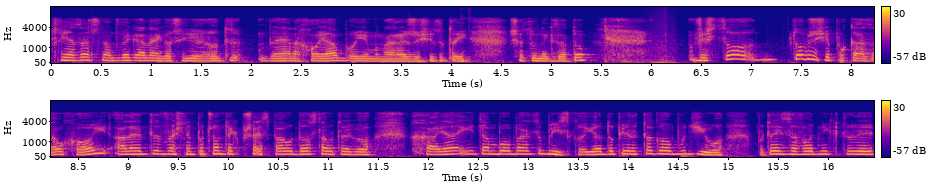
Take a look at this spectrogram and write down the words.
To ja zacznę od weganego, czyli od Briana Hoya, bo jemu należy się tutaj szacunek za to. Wiesz co, dobrze się pokazał Hoj, ale właśnie początek przespał, dostał tego haja i tam było bardzo blisko i dopiero to go obudziło, bo to jest zawodnik, który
